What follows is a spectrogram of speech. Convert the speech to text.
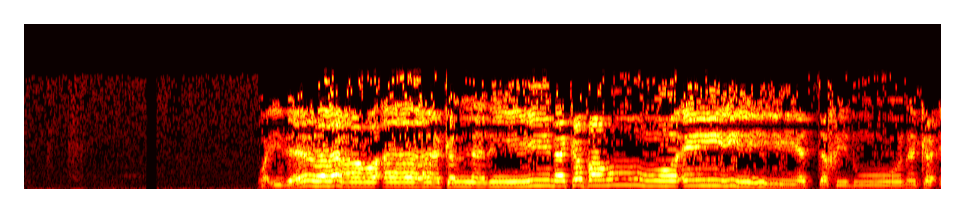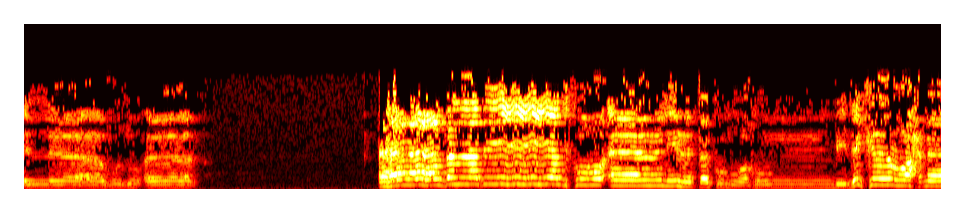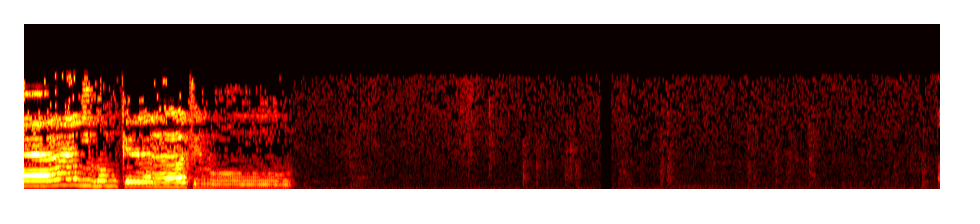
وإذا رآك الذين كفروا إن يتخذونك إلا هزؤا أهذا الذي يذكر آلهتكم وهم بذكر الرحمن هم كافرون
